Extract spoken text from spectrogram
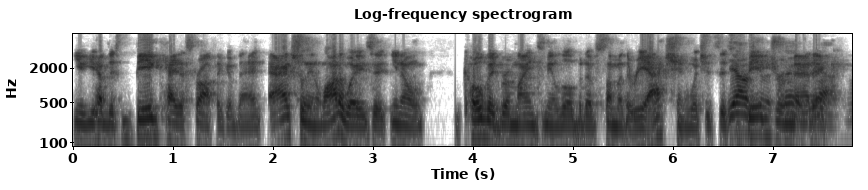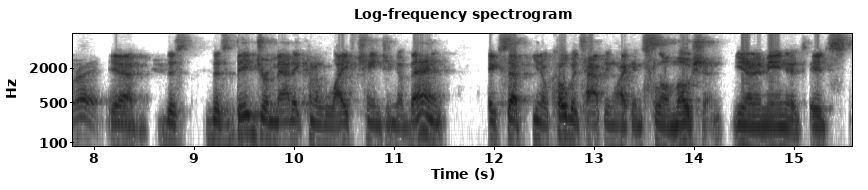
you know, you have this big catastrophic event. Actually, in a lot of ways, it you know, COVID reminds me a little bit of some of the reaction, which is this yeah, big gonna say, dramatic yeah, right. yeah this this big dramatic kind of life changing event except you know covid's happening like in slow motion you know what i mean? It's it's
